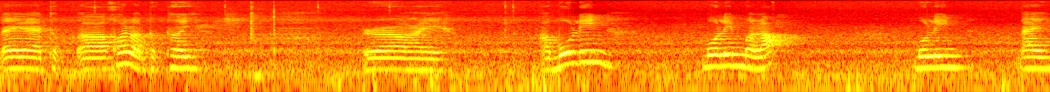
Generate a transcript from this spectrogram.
đây là thực uh, khối lượng thực thi. Rồi uh, bowling bowling block. Bowling đây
